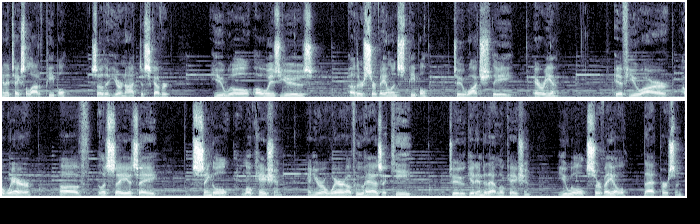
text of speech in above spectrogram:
and it takes a lot of people so that you're not discovered. You will always use other surveillance people to watch the area. If you are aware of, let's say it's a single location, and you're aware of who has a key to get into that location, you will surveil that person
